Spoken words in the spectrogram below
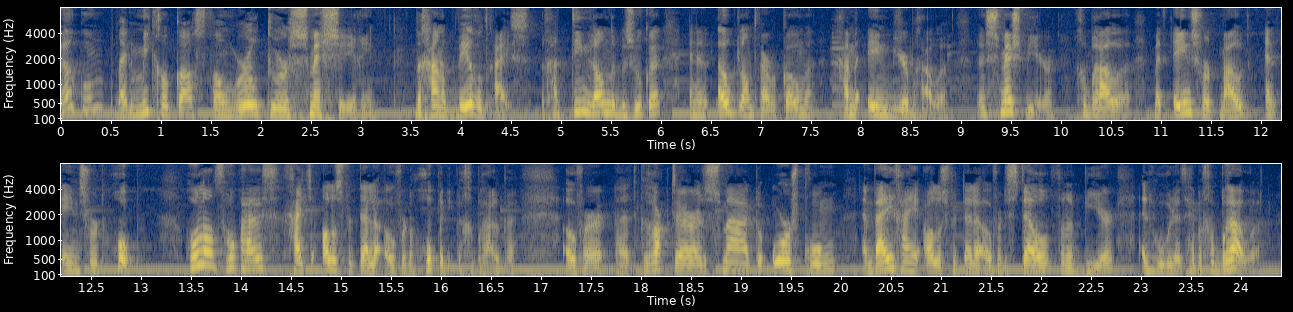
Welkom bij de microcast van World Tour Smash serie. We gaan op wereldreis. We gaan 10 landen bezoeken en in elk land waar we komen gaan we één bier brouwen. Een smash bier, gebrouwen met één soort mout en één soort hop. Hollands Hophuis gaat je alles vertellen over de hoppen die we gebruiken. Over het karakter, de smaak, de oorsprong. En wij gaan je alles vertellen over de stijl van het bier en hoe we het hebben gebrouwen.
